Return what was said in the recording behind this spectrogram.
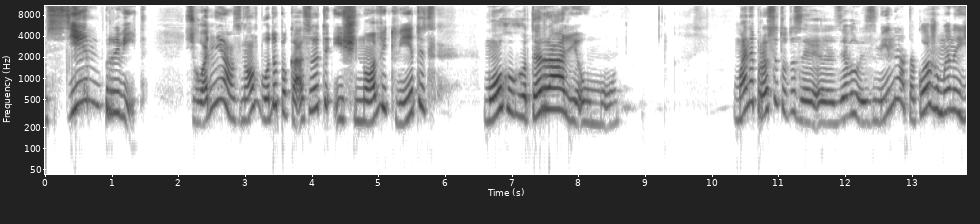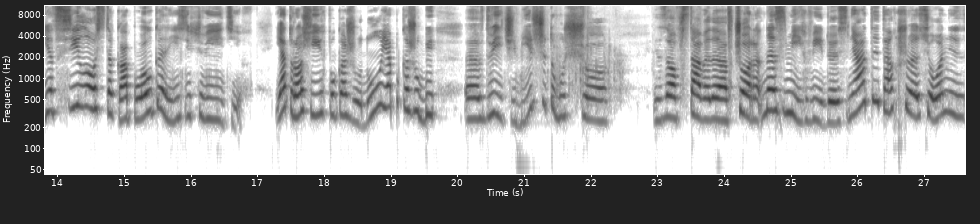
Усім привіт! Сьогодні я знов буду показувати іще нові квіти з мого тераріуму. У мене просто тут з'явились зміни, а також у мене є ціла ось така полка різних квітів. Я трохи їх покажу. Ну, я покажу бі, е, вдвічі більше, тому що із-за обставин е, вчора не зміг відео зняти, так що сьогодні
